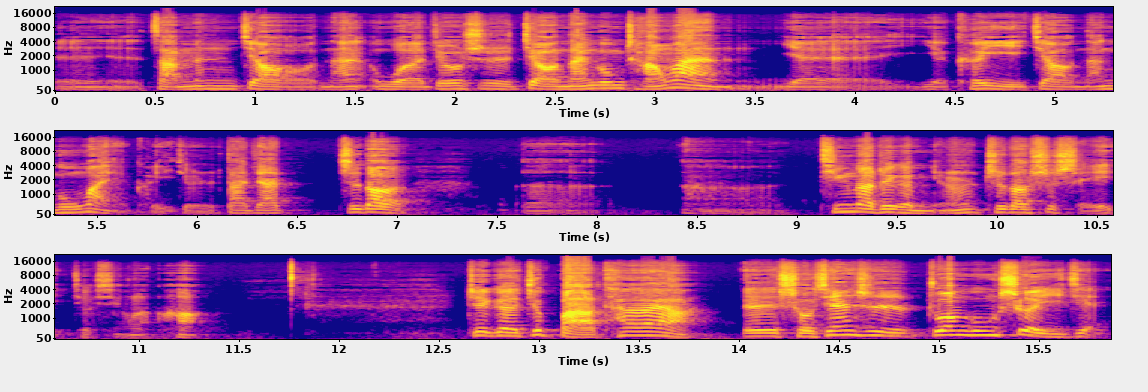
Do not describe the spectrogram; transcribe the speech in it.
呃，咱们叫南，我就是叫南宫长万，也也可以叫南宫万，也可以，就是大家知道，呃呃，听到这个名知道是谁就行了哈。这个就把他呀，呃，首先是庄公射一箭，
